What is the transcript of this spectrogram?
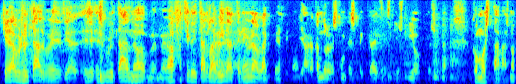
que era brutal, porque decía, es, brutal, ¿no? Me, va a facilitar la vida tener una BlackBerry, ¿no? Y ahora cuando lo ves con perspectiva dices, Dios mío, Dios mío, ¿cómo estabas, no?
